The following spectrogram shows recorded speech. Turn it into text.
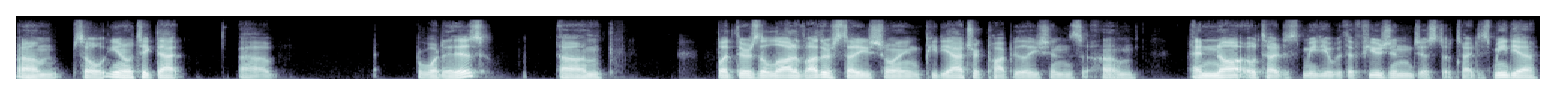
Um, so you know, take that uh, for what it is. Um, but there's a lot of other studies showing pediatric populations um, and not otitis media with effusion, just otitis media.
